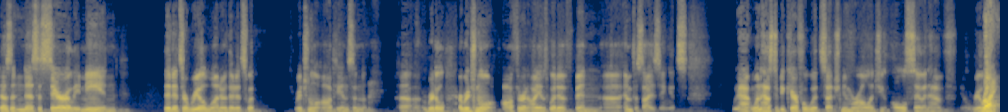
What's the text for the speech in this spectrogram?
doesn't necessarily mean that it's a real one or that it's what original audience and uh, original original author and audience would have been uh, emphasizing. It's one has to be careful with such numerology also, and have you know, real right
